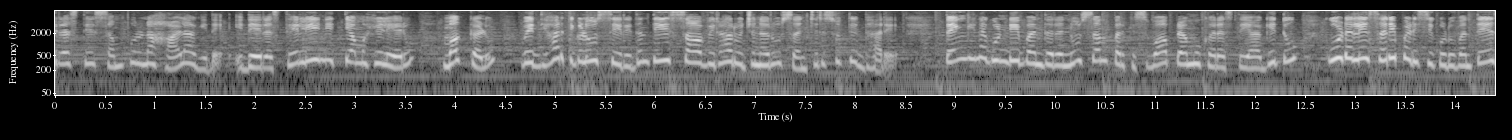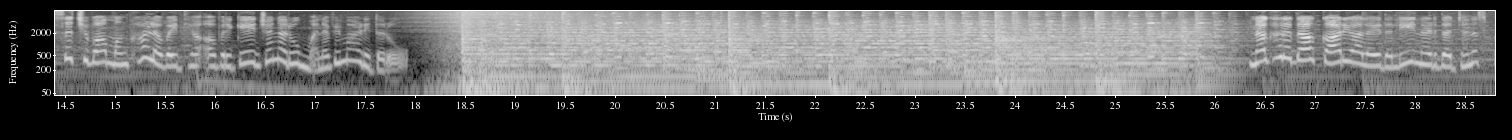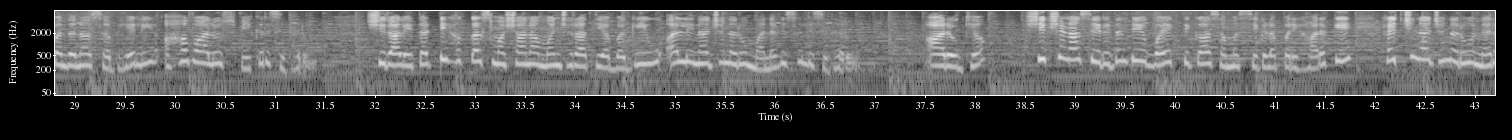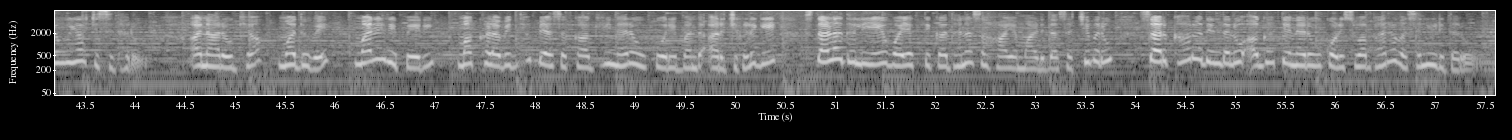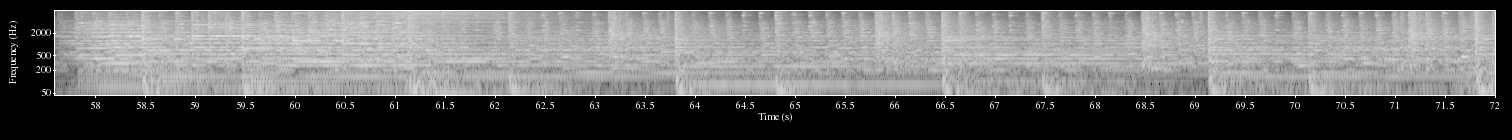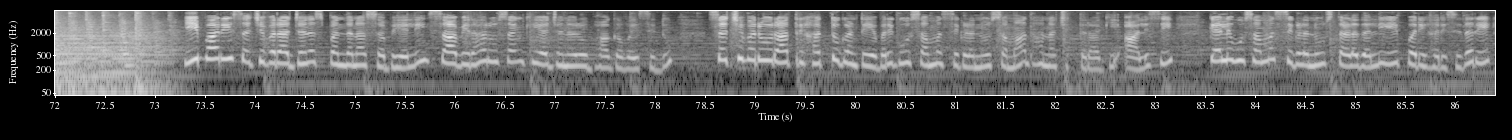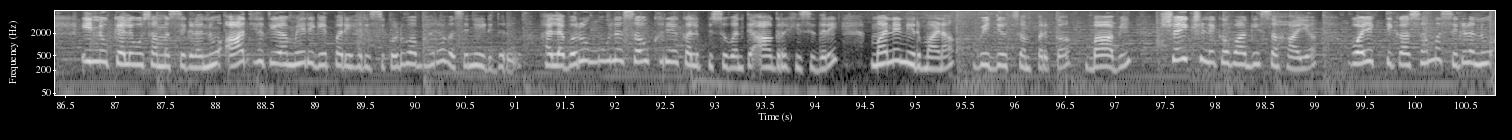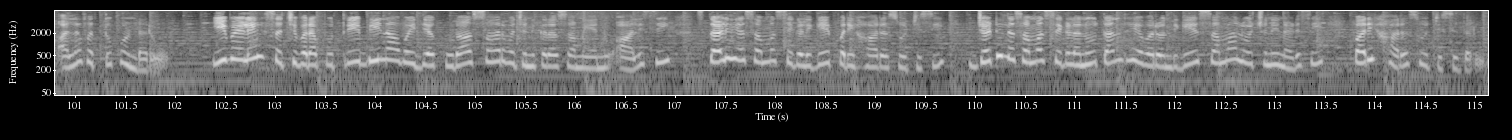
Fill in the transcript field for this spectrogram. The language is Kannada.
ರಸ್ತೆ ಸಂಪೂರ್ಣ ಹಾಳಾಗಿದೆ. ಇದೇ ರಸ್ತೆಯಲ್ಲಿ ನಿತ್ಯ ಮಹಿಳೆಯರು, ಮಕ್ಕಳು, ವಿದ್ಯಾರ್ಥಿಗಳು ಸೇರಿದಂತೆ ಸಾವಿರಾರು ಜನರು ಸಂಚರಿಸುತ್ತಿದ್ದಾರೆ. ತೆಂಗಿನಗುಂಡಿ ಬಂದರನ್ನು ಸಂಪರ್ಕಿಸುವ ಪ್ರಮುಖ ರಸ್ತೆಯಾಗಿದ್ದು, ಕೂಡಲೇ ಸರಿಪಡಿಸಿಕೊಡುವಂತೆ ಸಚಿವ ಮಂಕಾಳ ವೈದ್ಯ ಅವರಿಗೆ ಜನರು ಮನವಿ ಮಾಡಿದರು. ಕಾರ್ಯಾಲಯದಲ್ಲಿ ನಡೆದ ಜನಸ್ಪಂದನ ಸಭೆಯಲ್ಲಿ ಅಹವಾಲು ಸ್ವೀಕರಿಸಿದರು. ಶಿರಾಲಿ ತಟ್ಟಿಹಕ್ಕ ಸ್ಮಶಾನ ಮಂಜೂರಾತಿಯ ಬಗ್ಗೆಯೂ ಅಲ್ಲಿನ ಜನರು ಮನವಿ ಸಲ್ಲಿಸಿದರು. ಆರೋಗ್ಯ, ಶಿಕ್ಷಣ ಸೇರಿದಂತೆ ವೈಯಕ್ತಿಕ ಸಮಸ್ಯೆಗಳ ಪರಿಹಾರಕ್ಕೆ ಹೆಚ್ಚಿನ ಜನರು ನೆರವು ಯಾಚಿಸಿದರು. ಅನಾರೋಗ್ಯ, ಮದುವೆ, ಮನೆ ರಿಪೇರಿ, ಮಕ್ಕಳ ವಿದ್ಯಾಭ್ಯಾಸಕ್ಕಾಗಿ ನೆರವು ಕೋರಿ ಬಂದ ಅರ್ಜಿಗಳಿಗೆ ಸ್ಥಳದಲ್ಲಿಯೇ ವೈಯಕ್ತಿಕ ಧನ ಸಹಾಯ ಮಾಡಿದ ಸಚಿವರು ಸರ್ಕಾರದಿಂದಲೂ ಅಗತ್ಯ ನೆರವು ಕೊಡಿಸುವ ಭರವಸೆ ನೀಡಿದರು. ಈ ಬಾರಿ ಸಚಿವರ ಜನಸ್ಪಂದನ ಸಭೆಯಲ್ಲಿ ಸಾವಿರಾರು ಸಂಖ್ಯೆಯ ಜನರು ಭಾಗವಹಿಸಿದ್ದು, ಸಚಿವರು ರಾತ್ರಿ ಹತ್ತು ಗಂಟೆಯವರೆಗೂ ಸಮಸ್ಯೆಗಳನ್ನು ಸಮಾಧಾನ ಚಿತ್ತರಾಗಿ ಆಲಿಸಿ, ಕೆಲವು ಸಮಸ್ಯೆಗಳನ್ನು ಸ್ಥಳದಲ್ಲಿಯೇ ಪರಿಹರಿಸಿದರೆ, ಇನ್ನು ಕೆಲವು ಸಮಸ್ಯೆಗಳನ್ನು ಆದ್ಯತೆಯ ಮೇರೆಗೆ ಪರಿಹರಿಸಿಕೊಡುವ ಭರವಸೆ ನೀಡಿದರು. ಹಲವರು ಮೂಲ ಸೌಕರ್ಯ ಕಲ್ಪಿಸುವಂತೆ ಆಗ್ರಹಿಸಿದರೆ, ಮನೆ ನಿರ್ಮಾಣ, ವಿದ್ಯುತ್ ಸಂಪರ್ಕ, ಬಾವಿ, ಶೈಕ್ಷಣಿಕವಾಗಿ ಸಹಾಯ, ವೈಯಕ್ತಿಕ ಸಮಸ್ಯೆಗಳನ್ನು ಅಲವತ್ತುಕೊಂಡರು. ಈ ವೇಳೆ ಸಚಿವರ ಪುತ್ರಿ ಬೀನಾ ವೈದ್ಯ ಕೂಡ ಸಾರ್ವಜನಿಕರ ಸಮೆಯನ್ನು ಆಲಿಸಿ ಸ್ಥಳೀಯ ಸಮಸ್ಯೆಗಳಿಗೆ ಪರಿಹಾರ ಸೂಚಿಸಿ, ಜಟಿಲ ಸಮಸ್ಯೆಗಳನ್ನು ತಂದೆಯವರೊಂದಿಗೆ ಸಮಾಲೋಚನೆ ನಡೆಸಿ ಪರಿಹಾರ ಸೂಚಿಸಿದರು.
